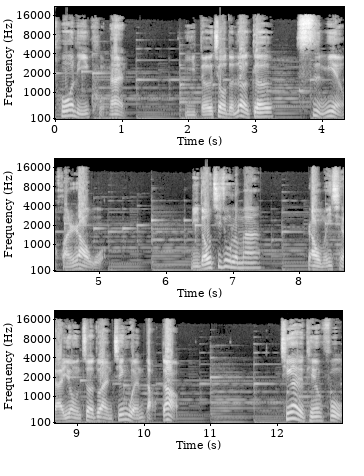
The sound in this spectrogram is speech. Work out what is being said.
脱离苦难，以得救的乐歌四面环绕我。你都记住了吗？让我们一起来用这段经文祷告。亲爱的天父。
